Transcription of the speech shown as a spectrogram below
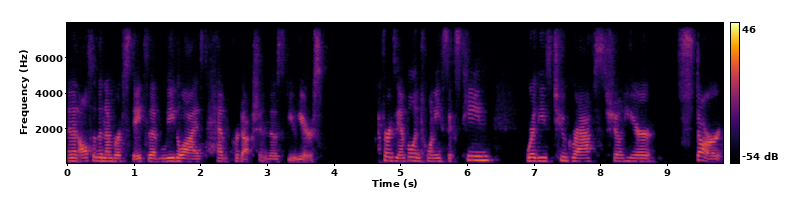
and then also the number of states that have legalized hemp production in those few years. For example, in 2016, where these two graphs shown here start,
